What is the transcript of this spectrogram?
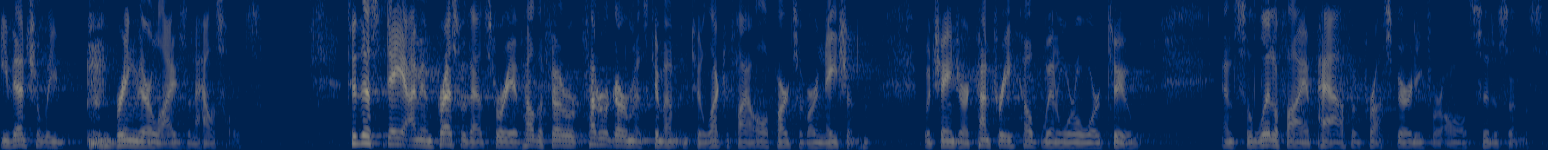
eventually bring their lives and households. To this day, I'm impressed with that story of how the federal, federal government's commitment to electrify all parts of our nation would change our country, help win World War II, and solidify a path of prosperity for all citizens.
